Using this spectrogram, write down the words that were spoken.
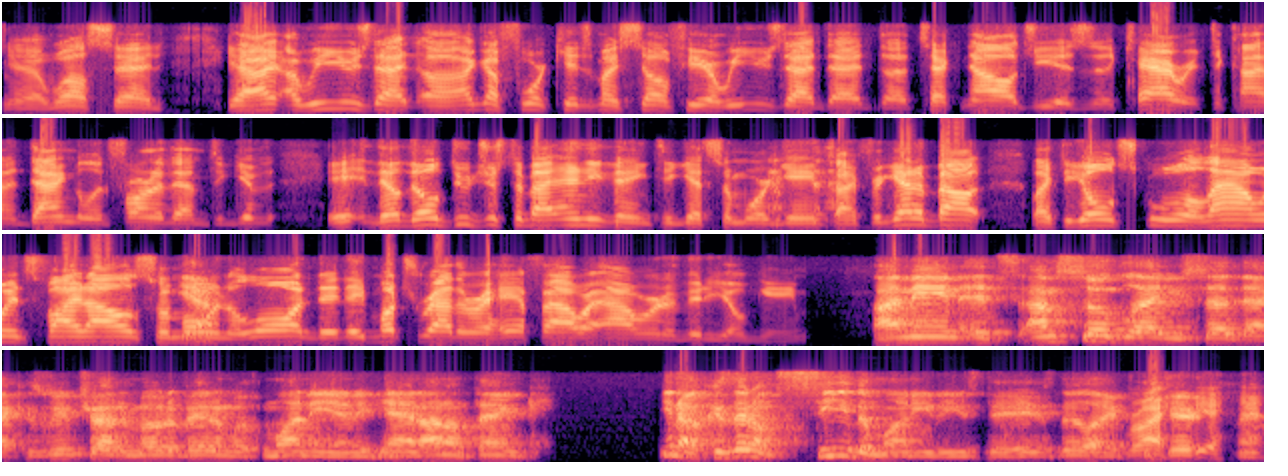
Yeah, well said. Yeah, I, we use that. Uh, I got four kids myself here. We use that that uh, technology as a carrot to kind of dangle in front of them to give. It, they'll they'll do just about anything to get some more game time. Forget about like the old school allowance, five dollars for mowing yeah. the lawn. They they'd much rather a half hour, hour in a video game. I mean, it's. I'm so glad you said that because we've tried to motivate them with money, and again, I don't think, you know, because they don't see the money these days. They're like, right, yeah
